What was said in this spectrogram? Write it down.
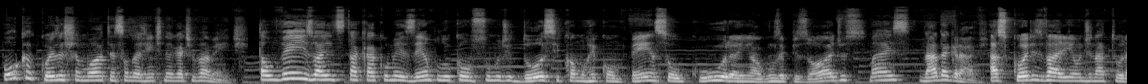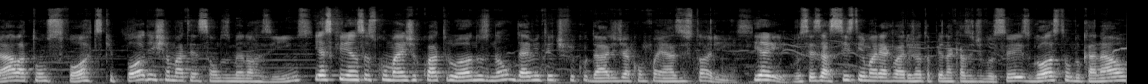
pouca coisa chamou a atenção da a gente negativamente. Talvez vale destacar como exemplo o consumo de doce como recompensa ou cura em alguns episódios, mas nada grave. As cores variam de natural a tons fortes que podem chamar a atenção dos menorzinhos, e as crianças com mais de 4 anos não devem ter dificuldade de acompanhar as historinhas. E aí, vocês assistem Maria Clara e JP na casa de vocês? Gostam do canal?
